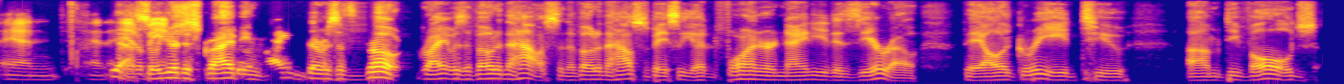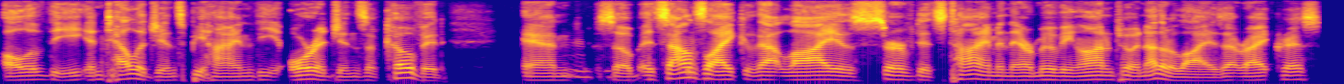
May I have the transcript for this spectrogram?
And, and yeah, so you're describing there was a vote, right? It was a vote in the House, and the vote in the House was basically at 490 to zero. They all agreed to um, divulge all of the intelligence behind the origins of COVID. And mm-hmm. so it sounds like that lie has served its time and they're moving on to another lie. Is that right, Chris?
